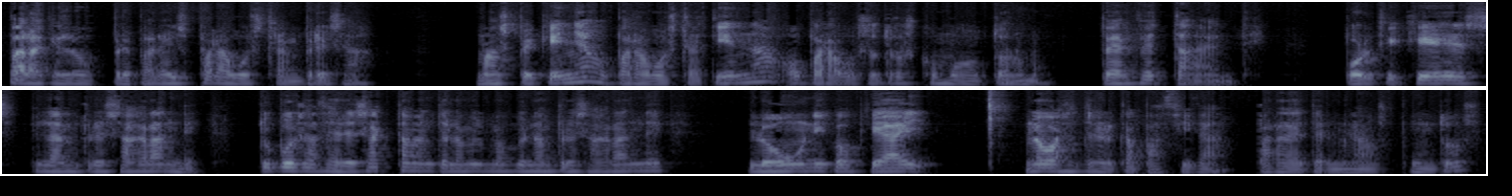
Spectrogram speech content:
para que lo preparéis para vuestra empresa más pequeña o para vuestra tienda o para vosotros como autónomo. Perfectamente. Porque ¿qué es la empresa grande? Tú puedes hacer exactamente lo mismo que una empresa grande. Lo único que hay no vas a tener capacidad para determinados puntos,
